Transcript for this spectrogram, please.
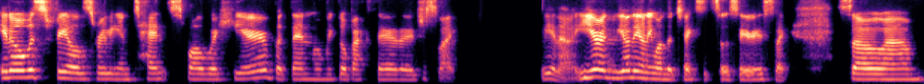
it always feels really intense while we're here, but then when we go back there, they're just like, you know you're you're the only one that takes it so seriously. So um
